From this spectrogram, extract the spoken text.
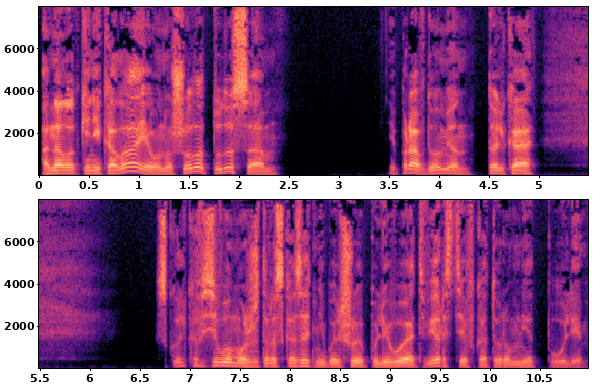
А на лодке Николая он ушел оттуда сам. И правда умен. Только сколько всего может рассказать небольшое пулевое отверстие, в котором нет пули?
